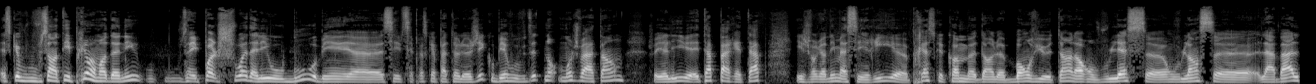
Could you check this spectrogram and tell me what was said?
est-ce que vous vous sentez pris à un moment donné? Vous n'avez pas le choix d'aller au bout? Ou bien euh, c'est, c'est presque pathologique? Ou bien vous vous dites, non, moi je vais attendre, je vais y aller étape par étape et je vais regarder ma série euh, presque comme dans le bon vieux temps. Alors on vous laisse, euh, on vous lance la balle.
